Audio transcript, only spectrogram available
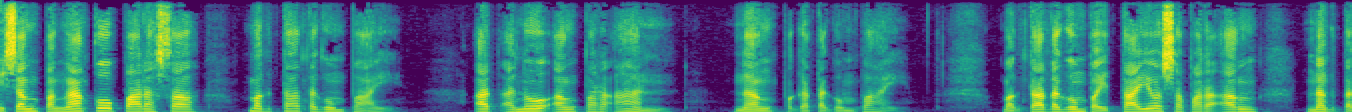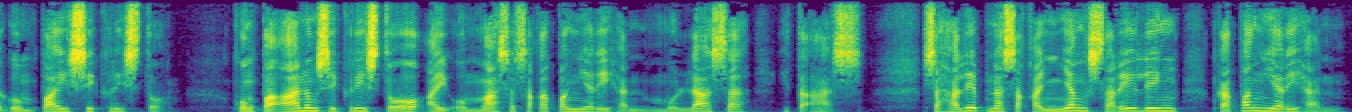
isang pangako para sa magtatagumpay. At ano ang paraan ng pagtatagumpay? Magtatagumpay tayo sa paraang nagtagumpay si Kristo. Kung paanong si Kristo ay umasa sa kapangyarihan mula sa itaas, sa halip na sa kanyang sariling kapangyarihan,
